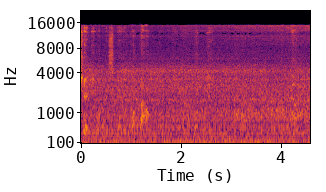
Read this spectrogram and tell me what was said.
shit, you want to be scared, you've gone down. Fuck me. Fucking hell.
